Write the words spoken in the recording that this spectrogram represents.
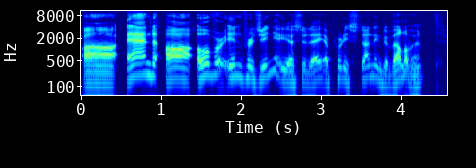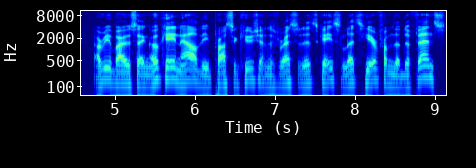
Uh, And uh, over in Virginia yesterday, a pretty stunning development. Everybody was saying, okay, now the prosecution has rested its case. Let's hear from the defense.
